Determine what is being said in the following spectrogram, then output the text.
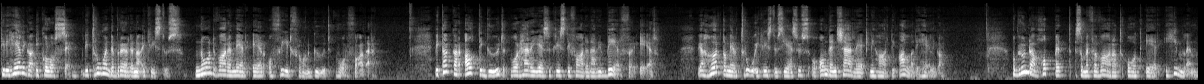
Till de heliga i Kolosse, de troende bröderna i Kristus, nåd vare med er och frid från Gud, vår Fader. Vi tackar alltid Gud, vår Herre Jesu Kristi Fader, när vi ber för er. Vi har hört om er tro i Kristus Jesus och om den kärlek ni har till alla de heliga. På grund av hoppet som är förvarat åt er i himlen.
